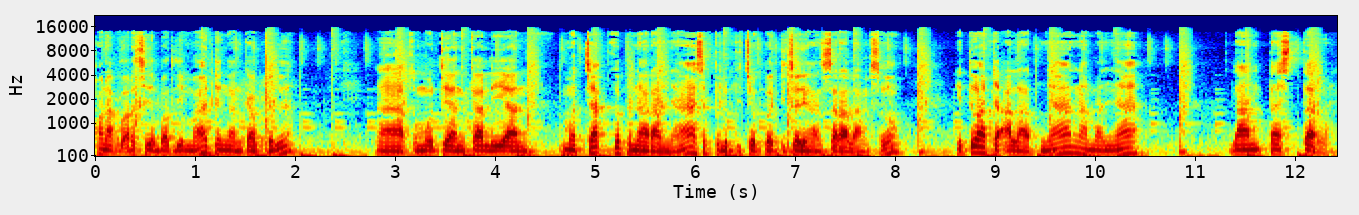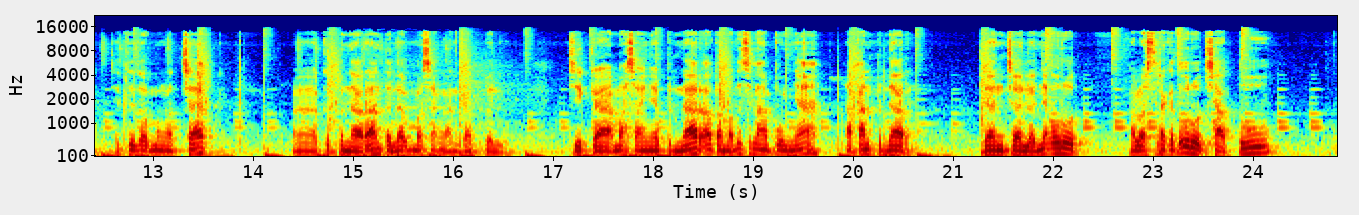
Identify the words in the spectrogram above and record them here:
konektor RJ45 dengan kabel, nah kemudian kalian mengecek kebenarannya sebelum dicoba di jaringan secara langsung, itu ada alatnya namanya LAN tester. Jadi untuk mengecek uh, kebenaran dalam pemasangan kabel. Jika masangnya benar, otomatis lampunya akan benar dan jalannya urut. Kalau strike itu urut 1 2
